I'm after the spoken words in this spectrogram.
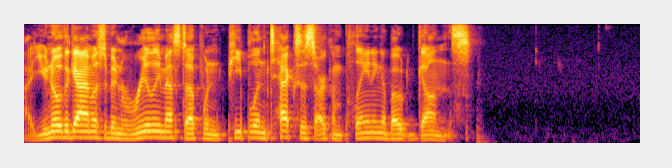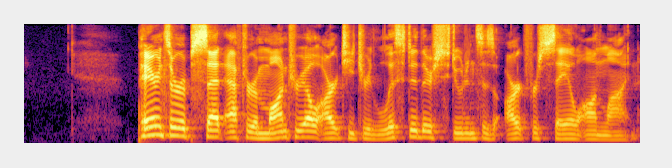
Uh, you know the guy must have been really messed up when people in Texas are complaining about guns. Parents are upset after a Montreal art teacher listed their students as art for sale online.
